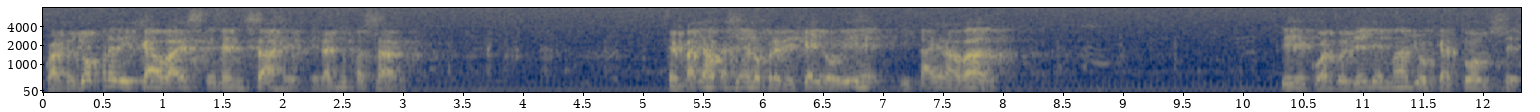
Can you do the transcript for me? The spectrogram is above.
Cuando yo predicaba este mensaje el año pasado, en varias ocasiones lo prediqué y lo dije y está grabado. Dije, cuando llegue mayo 14,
